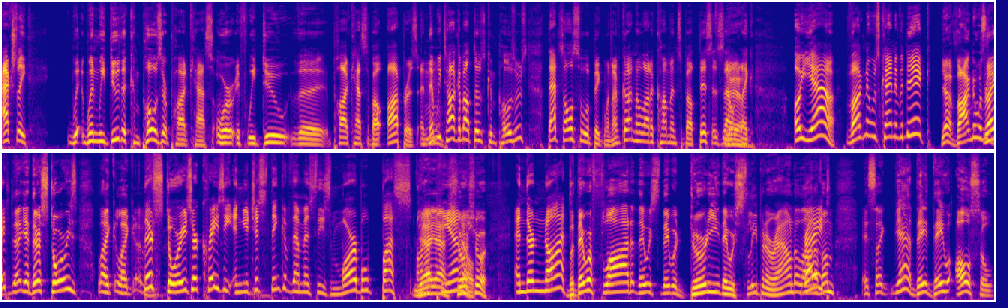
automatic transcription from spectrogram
actually, w- when we do the composer podcasts or if we do the podcast about operas, and then Mm. we talk about those composers, that's also a big one. I've gotten a lot of comments about this. Is that Yeah. like, oh yeah, Wagner was kind of a dick. Yeah, Wagner was Right? Yeah, their stories like like uh, Their stories are crazy, and you just think of them as these marble busts on yeah, a yeah, piano. sure, sure. And they're not. But they were flawed. They was they were dirty. They were sleeping around a lot Right. of them. It's like yeah, they they also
